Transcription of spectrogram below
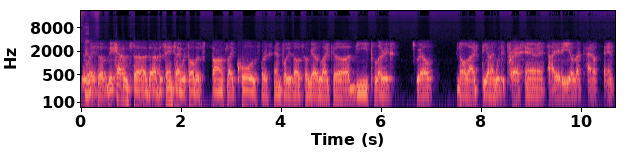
The way. So it happens uh, at- at the same time with other songs like Cold, for example. It also got like uh, deep lyrics as well. You know, like dealing with depression, anxiety, all that kind of thing.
